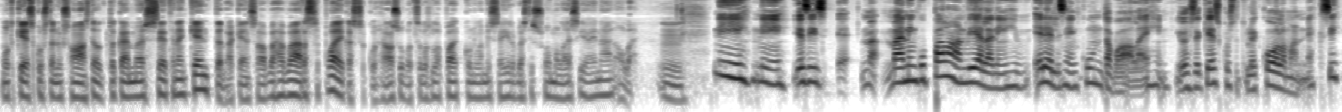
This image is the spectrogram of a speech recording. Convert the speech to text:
mutta keskustan yksi haaste on totta kai myös se, että hänen kenttäväkensä on vähän väärässä paikassa, kun he asuvat sellaisella paikkakunnalla, missä hirveästi suomalaisia ei enää ole. Niin, niin. Ja siis eh, mä, mä niin kuin palaan vielä niihin edellisiin kuntavaaleihin, joissa keskusta tuli kolmanneksi.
